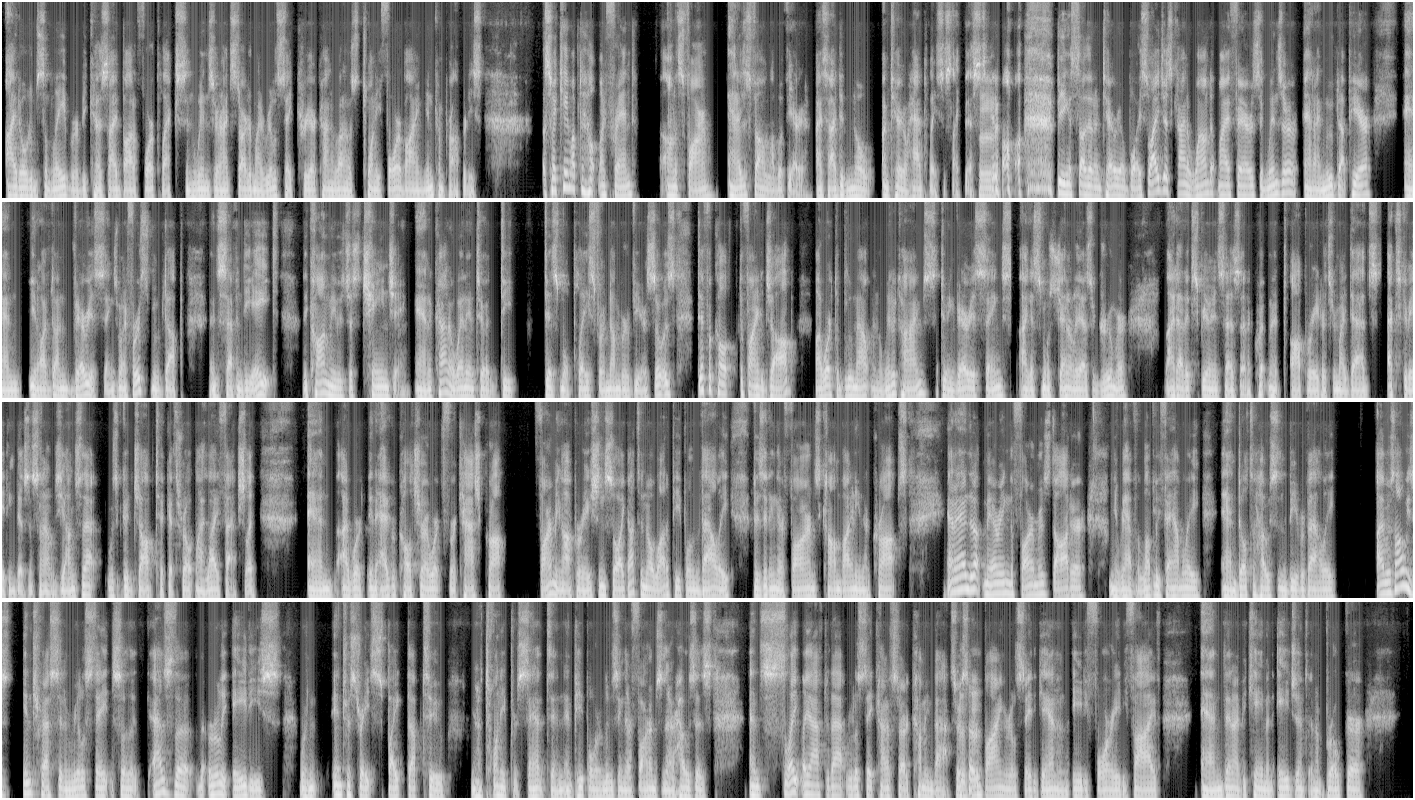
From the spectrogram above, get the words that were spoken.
I'd owed him some labor because I'd bought a fourplex in Windsor and I'd started my real estate career kind of when I was 24 buying income properties. So I came up to help my friend on his farm and I just fell in love with the area. I said I didn't know Ontario had places like this, mm. you know, being a Southern Ontario boy. So I just kind of wound up my affairs in Windsor, and I moved up here. And you know, I've done various things. When I first moved up in '78, the economy was just changing, and it kind of went into a deep, dismal place for a number of years. So it was difficult to find a job. I worked at Blue Mountain in the winter times, doing various things. I guess most generally as a groomer. I'd had experience as an equipment operator through my dad's excavating business when I was young. So that was a good job ticket throughout my life, actually. And I worked in agriculture. I worked for a cash crop farming operation. So I got to know a lot of people in the valley, visiting their farms, combining their crops. And I ended up marrying the farmer's daughter. You know, we have a lovely family and built a house in the Beaver Valley. I was always interested in real estate. So that as the, the early 80s, when interest rates spiked up to you know 20% and, and people were losing their farms and their houses and slightly after that real estate kind of started coming back so i started mm-hmm. buying real estate again in 84 85 and then i became an agent and a broker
